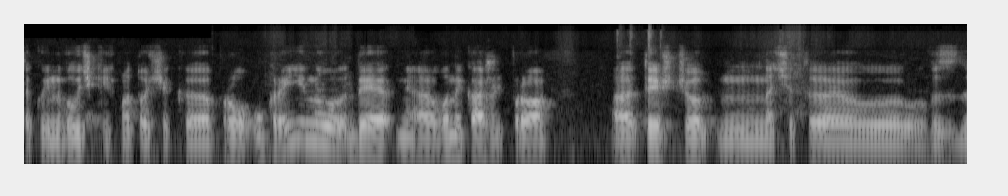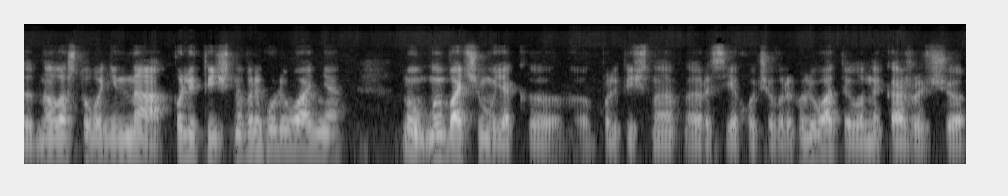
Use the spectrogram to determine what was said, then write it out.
такий невеличкий шматочок е, про Україну, де вони кажуть про. Те, що значить, налаштовані на політичне врегулювання. Ну, ми бачимо, як е, політична Росія хоче врегулювати. Вони кажуть, що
